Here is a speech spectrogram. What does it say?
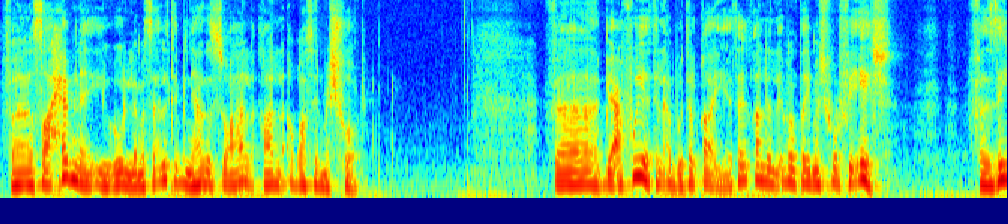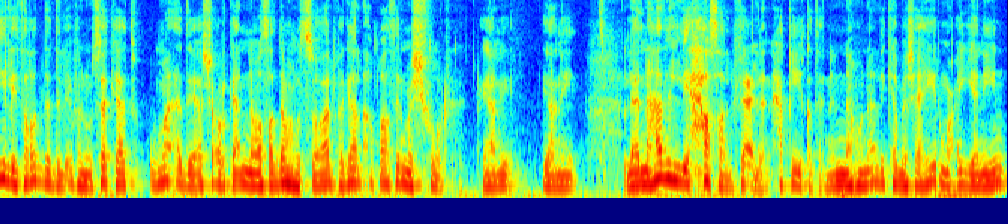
فصاحبنا يقول لما سألت ابني هذا السؤال قال أبغى أصير مشهور. فبعفوية الأب وتلقائيته قال للابن طيب مشهور في إيش؟ فزي اللي تردد الابن وسكت وما أدري أشعر كأنما صدمه السؤال فقال أبغى أصير مشهور يعني يعني لأن هذا اللي حصل فعلا حقيقه إن هنالك مشاهير معينين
